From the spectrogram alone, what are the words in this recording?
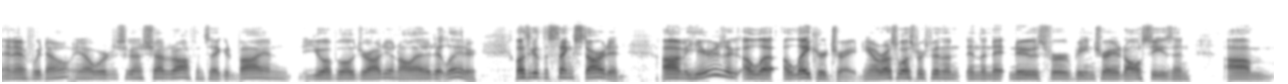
and if we don't, you know, we're just gonna shut it off and say goodbye, and you upload your audio, and I'll edit it later. Let's get this thing started. Um, here's a, a, a Laker trade. You know, Russell Westbrook's been in, in the news for being traded all season. Um,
